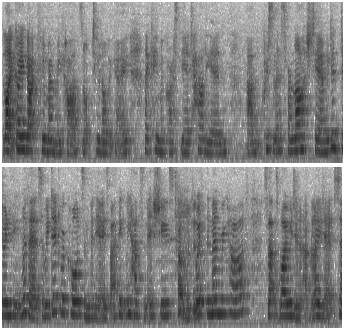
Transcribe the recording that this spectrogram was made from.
like going back through memory cards not too long ago and I came across the Italian um, Christmas from last year and we didn't do anything with it so we did record some videos but I think we had some issues Oh, with the memory card so that's why we didn't upload it so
